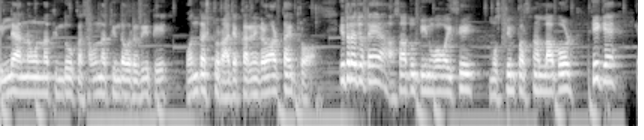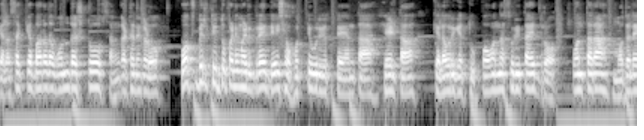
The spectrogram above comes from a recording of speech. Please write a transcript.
ಇಲ್ಲೇ ಅನ್ನವನ್ನು ತಿಂದು ಕಸವನ್ನು ತಿಂದವರ ರೀತಿ ಒಂದಷ್ಟು ರಾಜಕಾರಣಿಗಳು ಆಡ್ತಾ ಇದ್ರು ಇದರ ಜೊತೆ Asaduddin Owaisi, Muslim personal law board, ಹೀಗೆ ಕೆಲಸಕ್ಕೆ ಬಾರದ ಒಂದಷ್ಟು ಸಂಘಟನೆಗಳು ವಕ್ಫ್ ಬಿಲ್ ತಿದ್ದುಪಡಿ ಮಾಡಿದರೆ ದೇಶ ಹೊತ್ತಿ ಉರಿಯುತ್ತೆ ಅಂತ ಹೇಳ್ತಾ ಕೆಲವರಿಗೆ ತುಪ್ಪವನ್ನು ಸುರಿತಾ ಇದ್ರು. ಒಂಥರ ಮೊದಲೇ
